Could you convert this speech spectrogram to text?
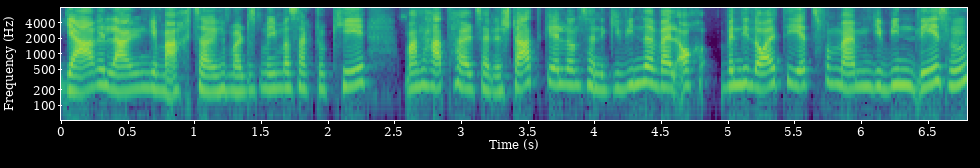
jahrelang gemacht, sage ich mal, dass man immer sagt, okay, man hat halt seine Startgelder und seine Gewinne, weil auch wenn die Leute jetzt von meinem Gewinn lesen,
